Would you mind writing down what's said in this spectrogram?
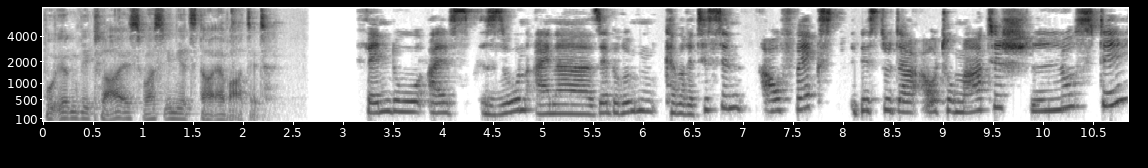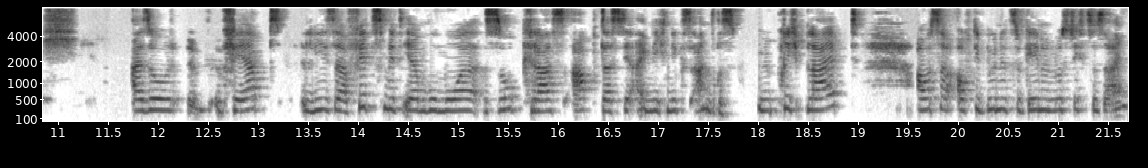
wo irgendwie klar ist, was ihn jetzt da erwartet. Wenn du als Sohn einer sehr berühmten Kabarettistin aufwächst, bist du da automatisch lustig? Also äh, färbt Lisa Fitz mit ihrem Humor so krass ab, dass dir eigentlich nichts anderes übrig bleibt, außer auf die Bühne zu gehen und lustig zu sein?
